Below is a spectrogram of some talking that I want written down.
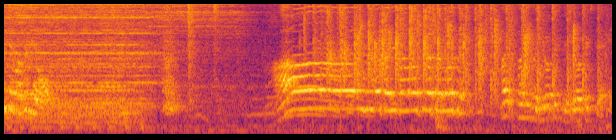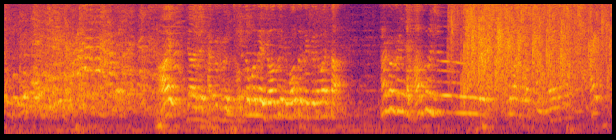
いてませんよ。はーい見事にバランスが取れます。はい佐久君拾ってきて拾ってきて。はいじゃあね佐久君とってもね上手に持っててくれました。佐久君に拍手。してもらってますね。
